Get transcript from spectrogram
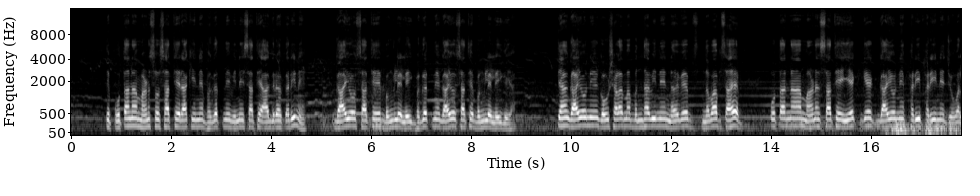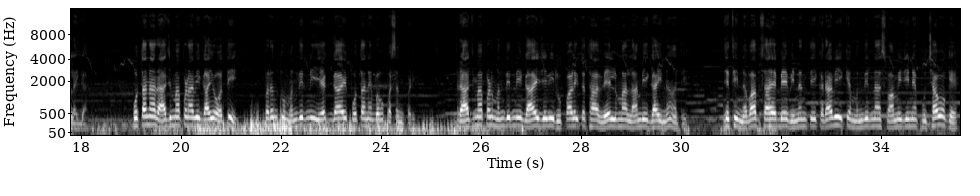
તે પોતાના માણસો સાથે રાખીને ભગતને વિનય સાથે આગ્રહ કરીને ગાયો સાથે બંગલે લઈ, ભગતને ગાયો સાથે બંગલે લઈ ગયા. ત્યાં ગાયોને ગૌશાળામાં બંધાવીને નવેબ, નવાબ સાહેબ પોતાના માણસ સાથે એક એક ગાયોને ફરી ફરીને જોવા લાગ્યા. પોતાના રાજમાં પણ આવી ગાયો હતી, પરંતુ મંદિરની એક ગાય પોતાને બહુ પસંદ પડી. રાજમાં પણ મંદિરની ગાય જેવી રૂપાળી તથા વેલમાં લાંબી ગાય ન હતી. જેથી નવાબ સાહેબે વિનંતી કરાવી કે મંદિરના સ્વામીજીને પૂછાવો કે,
